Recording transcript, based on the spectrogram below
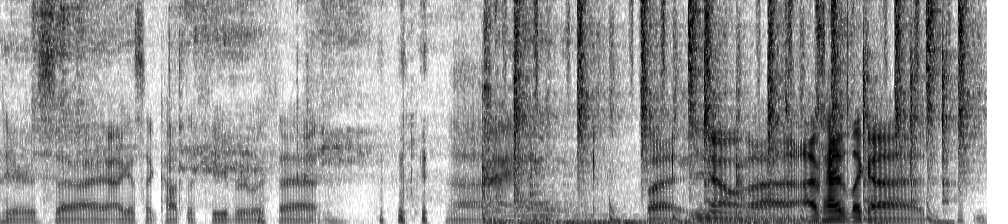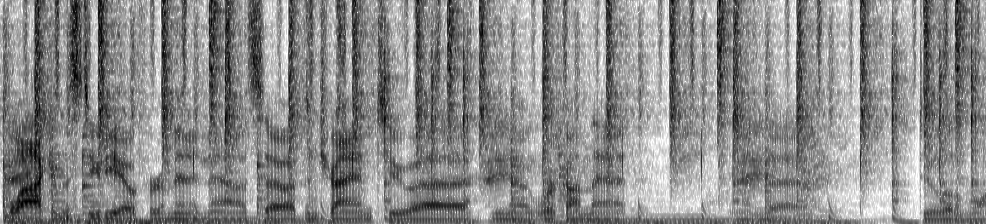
here, so I, I guess I caught the fever with that. Uh, but you know, uh, I've had like a block in the studio for a minute now, so I've been trying to uh, you know work on that and uh, do a little more.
